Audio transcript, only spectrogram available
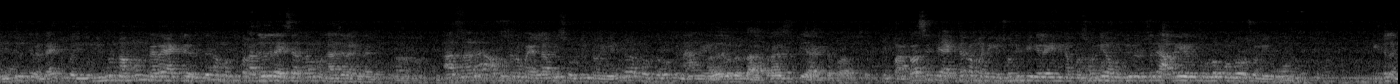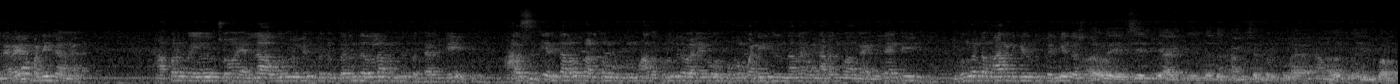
எங்களுக்கு ரெண்டாயிரத்தி பதிமூணு இன்னும் நம்மளும் நிறைய ஆக்ட் எடுத்து நமக்கு இப்போ ரஜவதி ராய் சார் தான் நமக்கு ஆஜராகிறாரு அதனால அவருக்கு நம்ம எல்லாமே சொல்லிட்டோம். எங்களை பொறுத்தளவுக்கு நாங்கள் அட்ராசிட்டி ஆக்டை பார்த்து இப்போ அட்ராசிட்டி ஆக்டை நம்ம நீங்கள் சொல்லிப்பீங்களே நம்ம சொல்லி அவங்க வீடு சொல்லி அதை எடுத்து உள்ள கொண்டு வர சொல்லிடுவோம். இதில் நிறையா பண்ணிட்டாங்க. அப்புறம் இப்போ யோசிச்சோம் எல்லா ஊர்லேயும் இப்போ பெருந்தரெல்லாம் வந்து இப்போ திரட்டி அரசுக்கு எந்த அளவுக்கு அழுத்தம் கொடுக்கணுமோ அதை கொடுக்குற வேலையை ஒரு பக்கம் பண்ணிட்டு இருந்தாலும் அவங்க அடங்குவாங்க இல்லாட்டி இவங்கள்ட்ட மாறடிக்கிறது பெரிய கஷ்டம். எஸ்சிஎஸ்டி ஆக்ட் கமிஷன் இருக்குல்ல அதுக்கு இன்ஃபார்ம்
